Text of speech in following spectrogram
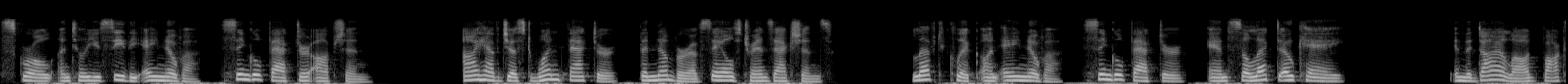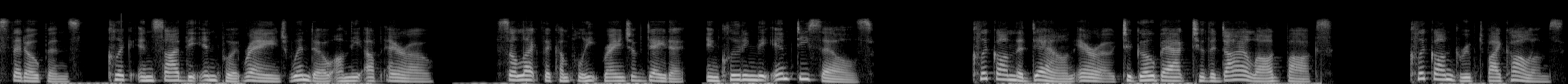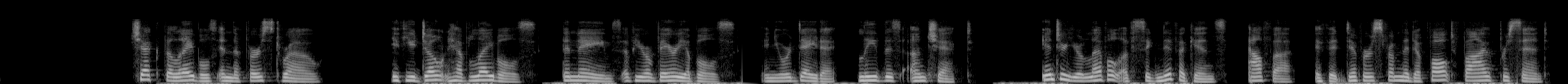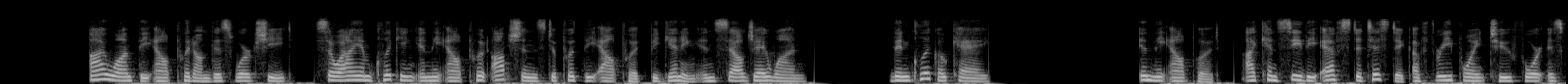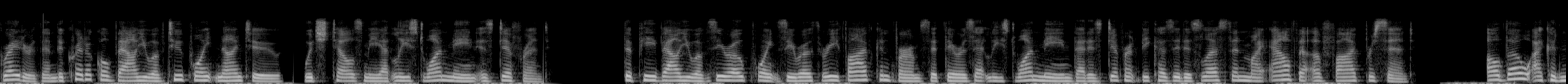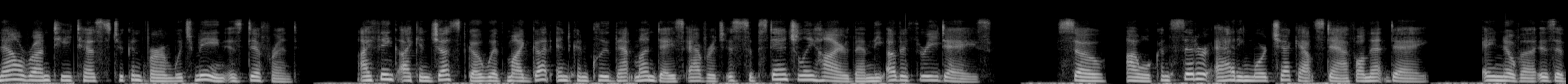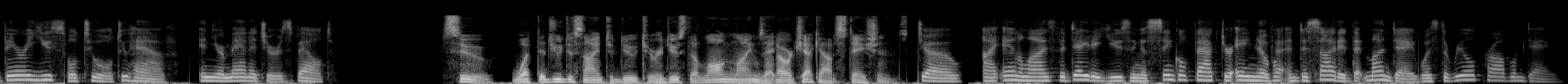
Scroll until you see the ANOVA Single Factor option. I have just one factor, the number of sales transactions. Left-click on ANOVA, Single Factor, and select OK. In the dialog box that opens, click inside the Input Range window on the up arrow. Select the complete range of data, including the empty cells. Click on the down arrow to go back to the dialog box. Click on Grouped by Columns. Check the labels in the first row. If you don't have labels, the names of your variables, in your data, leave this unchecked. Enter your level of significance, alpha, if it differs from the default 5%. I want the output on this worksheet, so I am clicking in the Output options to put the output beginning in cell J1. Then click OK. In the output, I can see the F statistic of 3.24 is greater than the critical value of 2.92, which tells me at least one mean is different. The p-value of 0.035 confirms that there is at least one mean that is different because it is less than my alpha of 5%. Although I could now run t-tests to confirm which mean is different. I think I can just go with my gut and conclude that Monday's average is substantially higher than the other three days. So, I will consider adding more checkout staff on that day. ANOVA is a very useful tool to have in your manager's belt. Sue, what did you decide to do to reduce the long lines at our checkout stations? Joe, I analyzed the data using a single factor ANOVA and decided that Monday was the real problem day.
